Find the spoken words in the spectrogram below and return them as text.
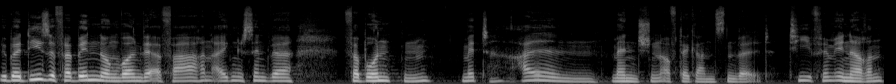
Über diese Verbindung wollen wir erfahren, eigentlich sind wir verbunden mit allen Menschen auf der ganzen Welt. Tief im Inneren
